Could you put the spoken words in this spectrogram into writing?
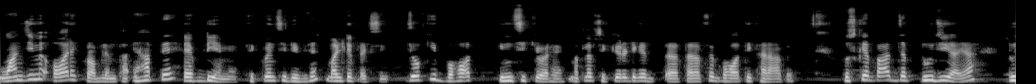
वन जी में और एक प्रॉब्लम था। यहाँ पे F D M A frequency division multiplexing जो कि बहुत इनसिक्योर है मतलब सिक्योरिटी के तरफ़ से बहुत ही खराब है। उसके बाद जब टू आया टू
